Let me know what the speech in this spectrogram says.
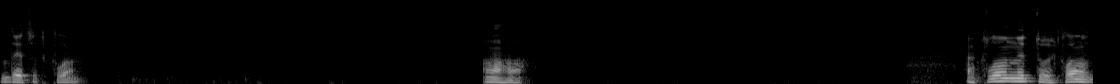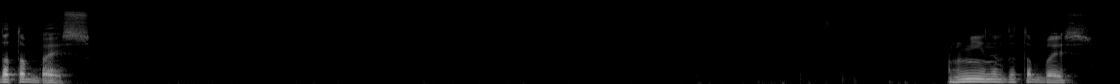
Де тут клон? Ага. А клон не тут, клон в database. Ні, не в database.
